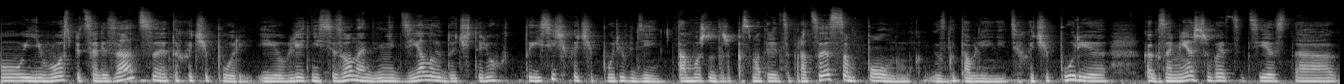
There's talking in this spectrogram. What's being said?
Его специализация – это хачапури. И в летний сезон они делают до 4 тысяч хачапури в день. Там можно даже посмотреть за процессом полным изготовления этих хачапури, как замешивается тесто,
